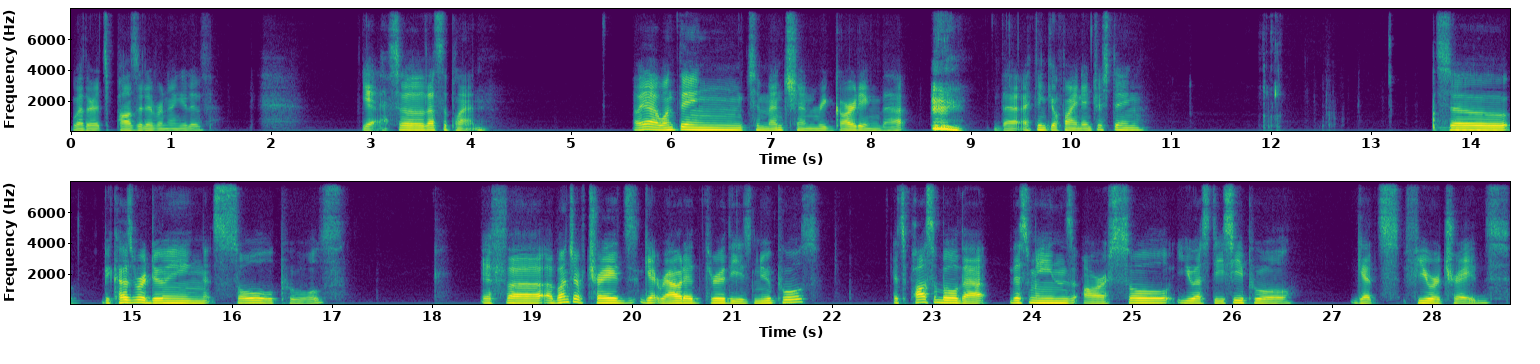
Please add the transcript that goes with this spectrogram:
whether it's positive or negative. Yeah, so that's the plan. Oh, yeah, one thing to mention regarding that that I think you'll find interesting. So, because we're doing SOL pools, if uh, a bunch of trades get routed through these new pools, it's possible that this means our SOL USDC pool gets fewer trades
